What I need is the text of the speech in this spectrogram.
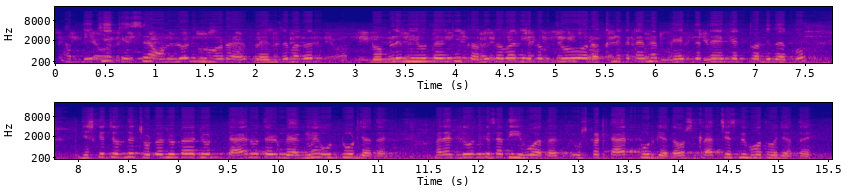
अब देखिए कैसे ऑनलोडिंग हो रहा है प्लेन से मगर प्रॉब्लम ये होता है कि कभी कभार ये लोग जो रखने के टाइम में फेंक देते हैं एक ट्रॉली बैग को जिसके चलते छोटा छोटा जो टायर होता है बैग में वो टूट जाता है। मेरा एक दोस्त के साथ ये हुआ था उसका टायर टूट गया था और स्क्रैचेस भी बहुत हो जाता है।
